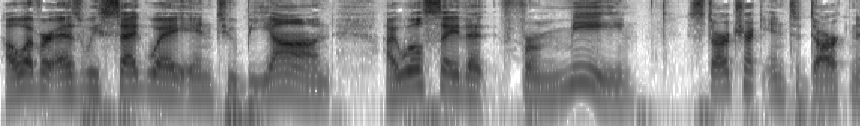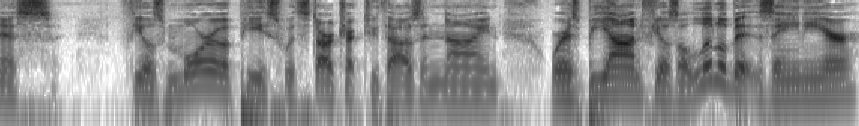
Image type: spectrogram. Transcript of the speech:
However, as we segue into Beyond, I will say that for me, Star Trek Into Darkness feels more of a piece with Star Trek 2009, whereas Beyond feels a little bit zanier.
